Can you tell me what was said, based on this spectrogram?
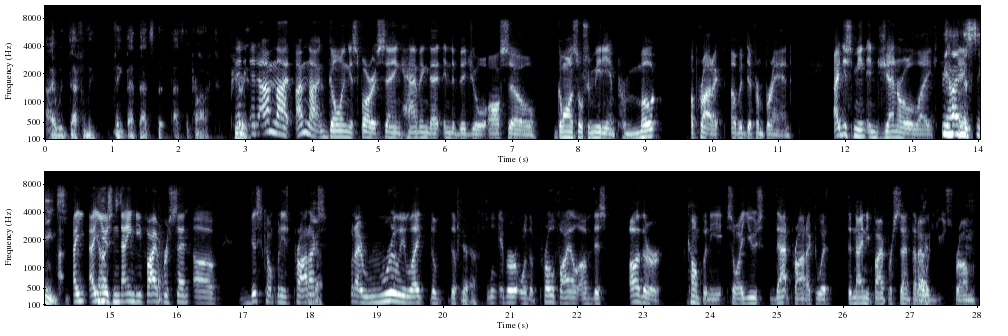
I would definitely think that that's the that's the product. Period. And, and I'm not I'm not going as far as saying having that individual also go on social media and promote a product of a different brand. I just mean in general, like behind hey, the scenes. I, I use 95% of this company's products but I really like the the yeah. flavor or the profile of this other company, so I use that product with the 95% that right. I would use from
